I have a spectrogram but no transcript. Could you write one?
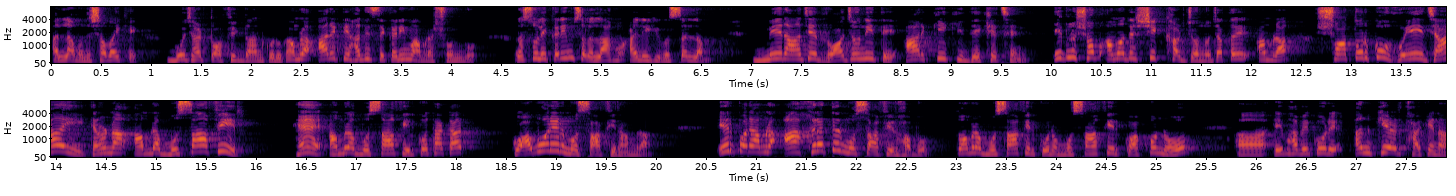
আল্লাহ আমাদের সবাইকে বোঝার তফিক দান করুক। আমরা আরেকটি হাদিসে করিমা আমরা শুনব। রসুল করিম সাল্লাহ আলহি ওসাল্লাম মেরাজের রজনীতে আর কি কি দেখেছেন? এগুলো সব আমাদের শিক্ষার জন্য, যাতে আমরা সতর্ক হয়ে যাই। কেননা আমরা মুসাফির। হ্যাঁ আমরা মুসাফির। কোথাকার? কবরের মুসাফির আমরা। এরপরে আমরা আখরাতের মুসাফির হব। তো আমরা মুসাফির কোনো মুসাফির কখনো এভাবে করে আনকেয়ার থাকে না।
